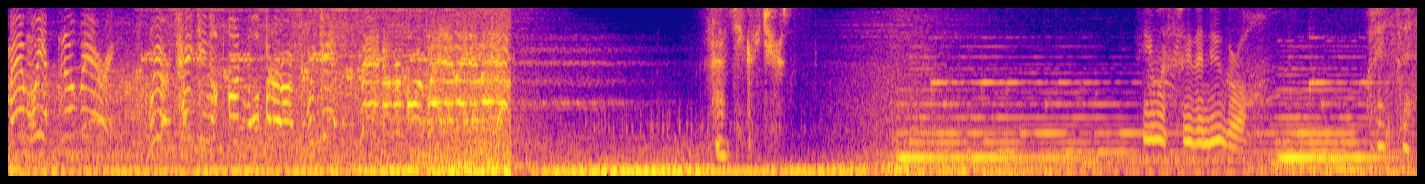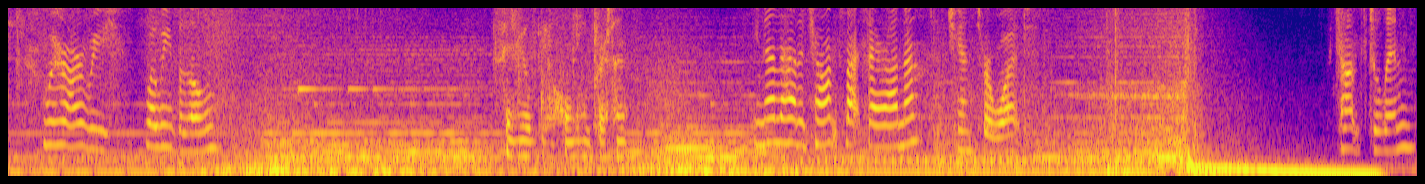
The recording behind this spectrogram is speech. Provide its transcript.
Ma'am, we have no bearing. We are taking on water. We get man overboard. Mayday, mayday, mayday. Nasty creatures. You must be the new girl. What is this? Where are we? Where we belong? Soon you'll be a whole new person. You never had a chance back there, Anna. Chance for what? A chance to win.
